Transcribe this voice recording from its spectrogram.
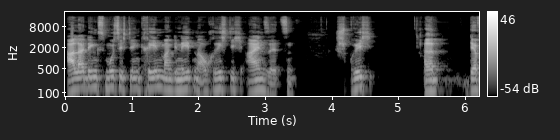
Allerdings muss ich den Krähenmagneten auch richtig einsetzen. Sprich, äh, der,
